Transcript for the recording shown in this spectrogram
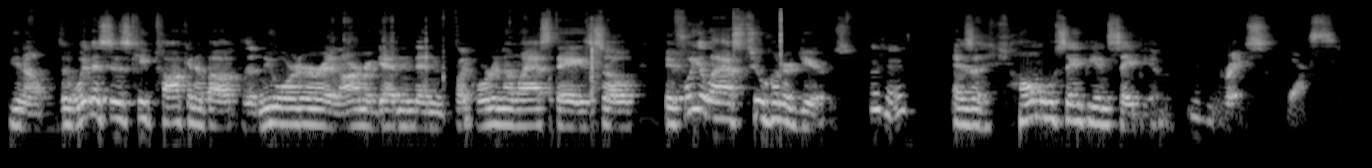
you know, the witnesses keep talking about the new order and Armageddon, and like we're in the last days. So if we last two hundred years Mhm. as a Homo sapien sapien Mhm. race, Yes.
